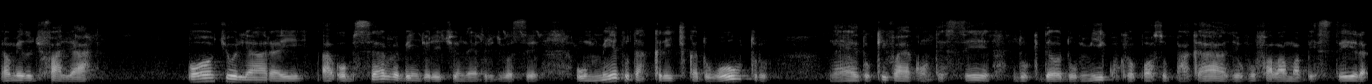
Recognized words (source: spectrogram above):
é o medo de falhar. Pode olhar aí, observa bem direitinho dentro de você. O medo da crítica do outro, né, do que vai acontecer, do, do, do mico que eu posso pagar, eu vou falar uma besteira,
